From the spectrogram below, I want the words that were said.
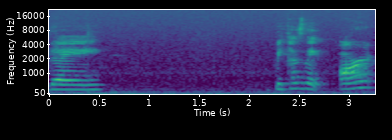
they because they aren't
